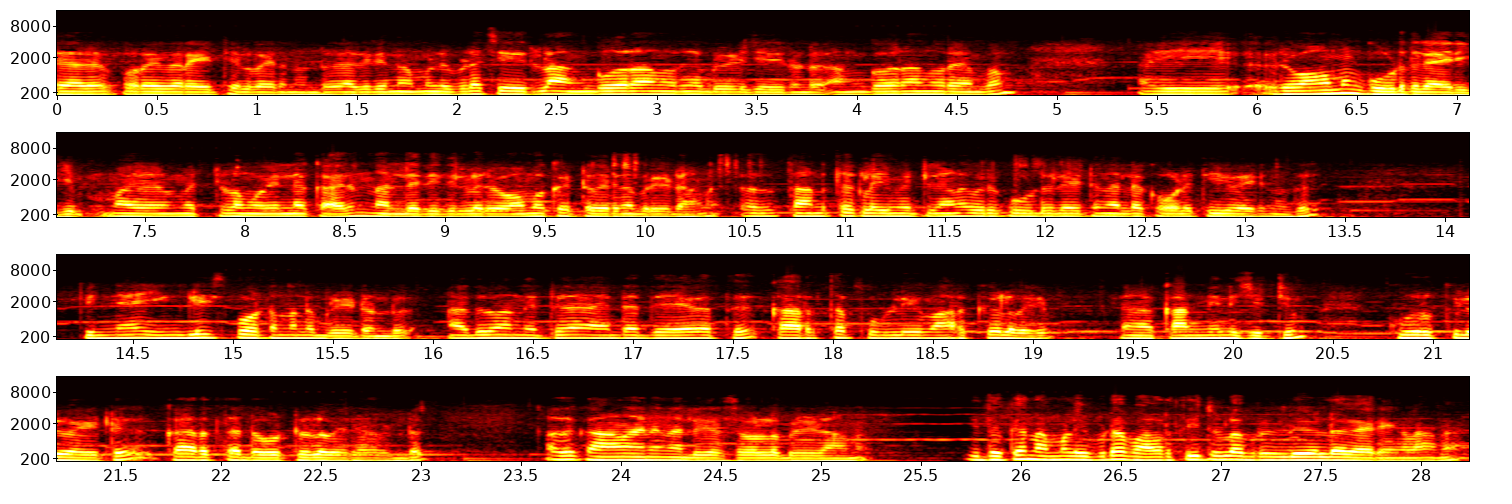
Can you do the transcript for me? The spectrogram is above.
വേറെ കുറേ വെറൈറ്റികൾ വരുന്നുണ്ട്. അതിൽ നമ്മൾ ഇവിടെ ചെയ്തിട്ടുള്ള അങ്കോറ എന്ന് പറഞ്ഞ ബ്രീഡ് ചെയ്തിട്ടുണ്ട്. അങ്കോറ എന്ന് പറയുമ്പം ഈ രോമം കൂടുതലായിരിക്കും. മറ്റുള്ള മുയലിനെക്കാളും നല്ല രീതിയിലുള്ള രോമക്കെട്ട് വരുന്ന ബ്രീഡാണ് അത് തണുത്ത ക്ലൈമറ്റിലാണ് ഒരു കൂടുതലായിട്ട് നല്ല ക്വാളിറ്റി വരുന്നത്. പിന്നെ ഇംഗ്ലീഷ് സ്പോട്ട് എന്ന് ബ്രീഡുണ്ട് അത് വന്നിട്ട് അതിന്റെ ദേഹത്ത് കറുത്ത പുള്ളി മാർക്കുകൾ വരും. കണ്ണിന് ചുറ്റും കുറുക്കിലുമായിട്ട് കറുത്ത ഡോട്ടുകൾ വരാറുണ്ട്. അത് കാണാനും നല്ല രസമുള്ള ബ്രീഡാണ് ഇതൊക്കെ നമ്മൾ ഇവിടെ വളർത്തിയിട്ടുള്ള ബ്രീഡുകളുടെ കാര്യങ്ങളാണ്.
